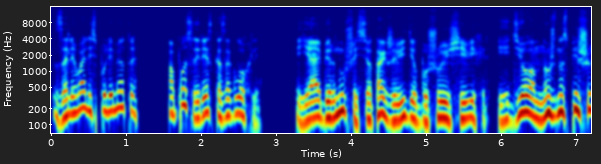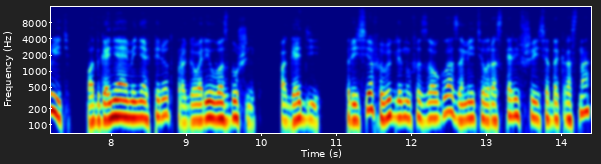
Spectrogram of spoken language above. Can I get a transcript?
заливались пулеметы, а после резко заглохли. Я, обернувшись, все так же видел бушующий вихрь. «Идем, нужно спешить!» Подгоняя меня вперед, проговорил воздушник. «Погоди!» Присев и выглянув из-за угла, заметил раскалившиеся до красна,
